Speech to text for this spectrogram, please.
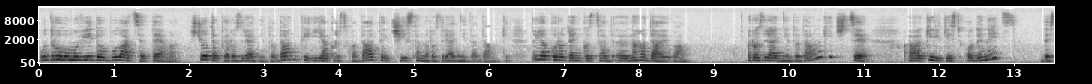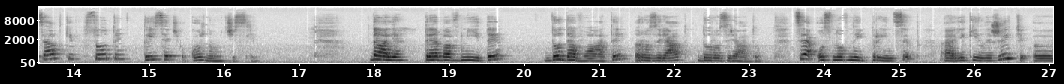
У другому відео була ця тема, що таке розрядні доданки і як розкладати числа на розрядні доданки. Ну, я коротенько е, нагадаю вам, розрядні доданки це кількість одиниць, десятків, сотень, тисяч у кожному числі. Далі треба вміти додавати розряд до розряду. Це основний принцип, е, який лежить е,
